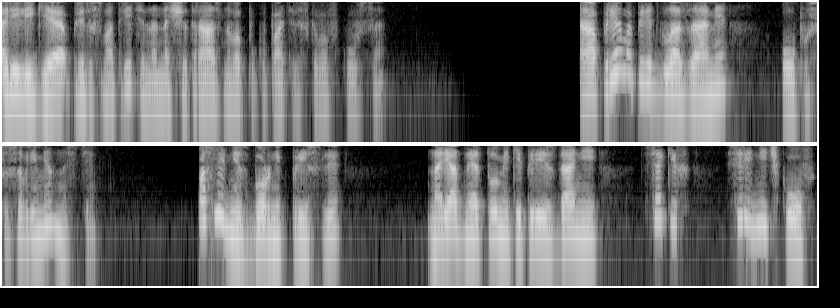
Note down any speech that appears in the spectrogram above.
религия предусмотрительна насчет разного покупательского вкуса. А прямо перед глазами опусы современности. Последний сборник Присли, нарядные томики переизданий всяких середнячков,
